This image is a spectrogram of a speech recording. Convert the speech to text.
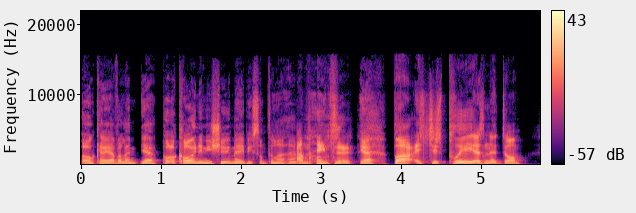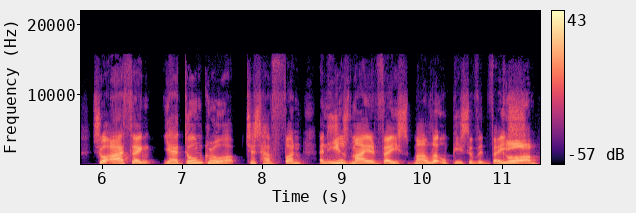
Okay, have a limp. Yeah. Put a coin in your shoe, maybe something like that. I might do. yeah. But it's just play, isn't it, Dom? So I think, yeah, don't grow up. Just have fun. And here's my advice, my little piece of advice. Go on.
